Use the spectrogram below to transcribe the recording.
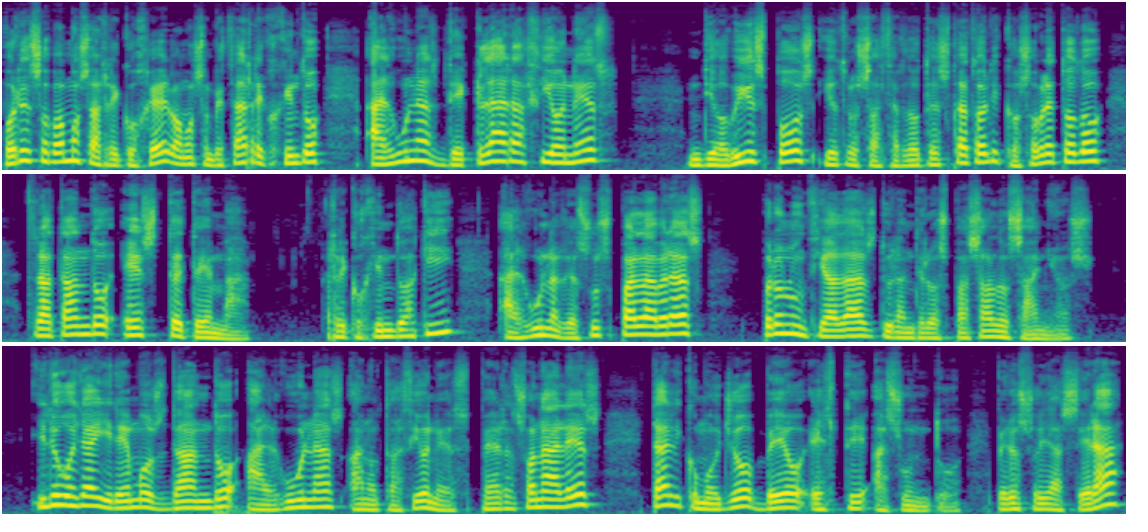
Por eso vamos a recoger, vamos a empezar recogiendo algunas declaraciones de obispos y otros sacerdotes católicos, sobre todo tratando este tema, recogiendo aquí algunas de sus palabras pronunciadas durante los pasados años y luego ya iremos dando algunas anotaciones personales tal y como yo veo este asunto. Pero eso ya será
